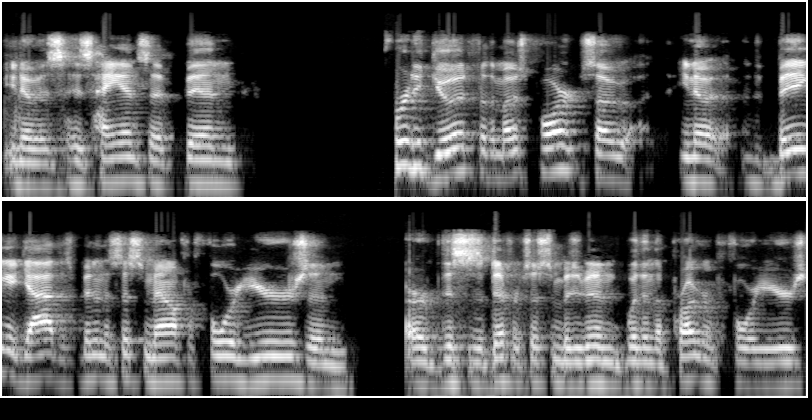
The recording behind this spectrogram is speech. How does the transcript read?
you know, his his hands have been pretty good for the most part. So, you know, being a guy that's been in the system now for four years and or this is a different system, but he's been within the program for four years,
